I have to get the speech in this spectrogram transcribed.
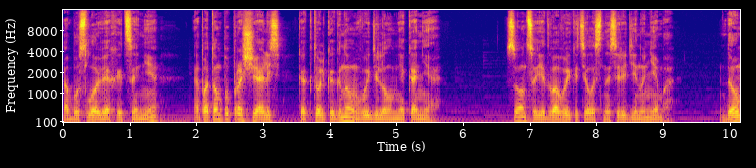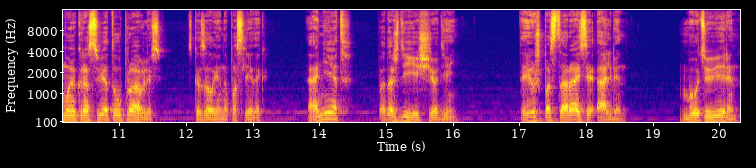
об условиях и цене, а потом попрощались, как только гном выделил мне коня. Солнце едва выкатилось на середину неба. «Думаю, к рассвету управлюсь», — сказал я напоследок. «А нет, подожди еще день». «Ты уж постарайся, Альбин». «Будь уверен».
